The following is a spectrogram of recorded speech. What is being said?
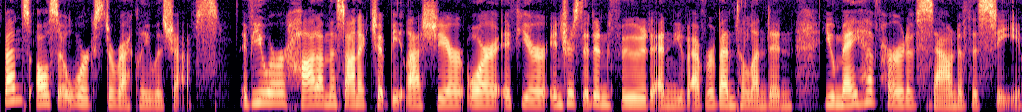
Spence also works directly with chefs. If you were hot on the Sonic Chip beat last year, or if you're interested in food and you've ever been to London, you may have heard of Sound of the Sea,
